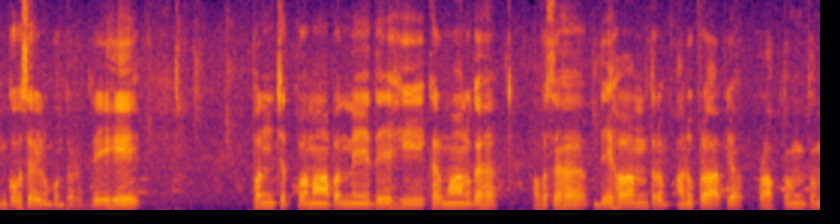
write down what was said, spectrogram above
ఇంకొక శరీరం పొందుతాడు. దేహే పంచత్వమాపన్నే దేహి కర్మానుగ అవస దేహాంతరం అనుప్రాప్య ప్రాక్తంతం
